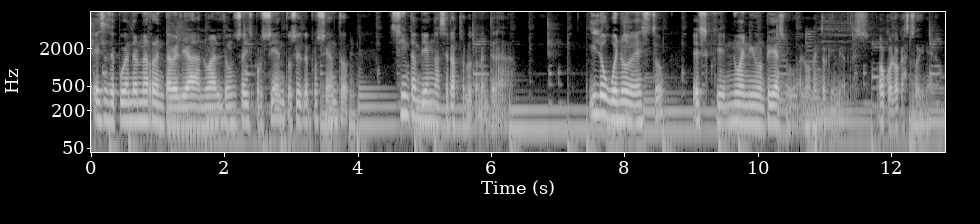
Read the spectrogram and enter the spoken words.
Esas se pueden dar una rentabilidad anual de un 6%, 7%, sin también hacer absolutamente nada. Y lo bueno de esto es que no hay ningún riesgo al momento que inviertes o colocas tu dinero.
